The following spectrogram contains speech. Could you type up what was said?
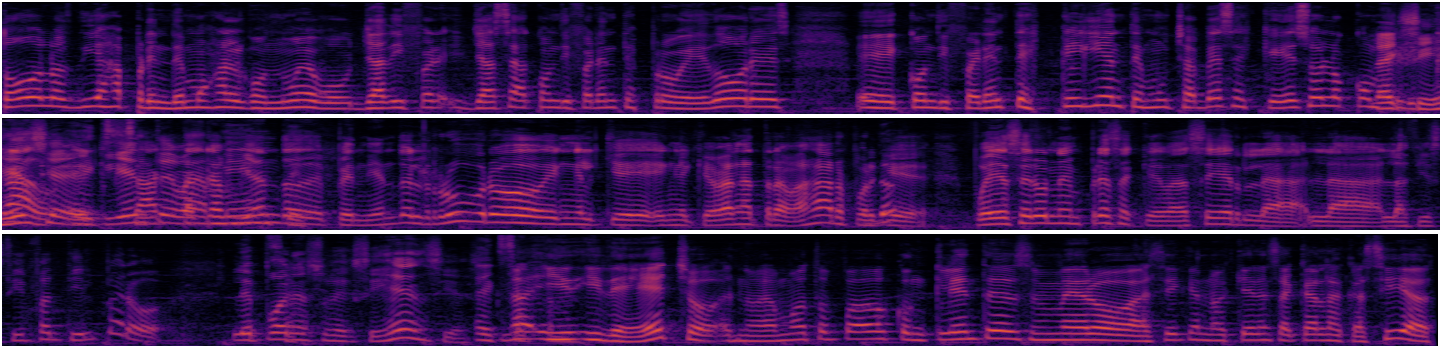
todos los días aprendemos algo nuevo, ya, ya sea con diferentes proveedores, eh, con diferentes clientes muchas veces, que eso es lo La complicado. exigencia del cliente va cambiando dependiendo del rubro en el que en el que van a trabajar, porque puede ser una empresa que va a hacer la, la, la fiesta infantil, pero le ponen sus exigencias. No, y, y de hecho, nos hemos topado con clientes mero así que nos quieren sacar las casillas.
